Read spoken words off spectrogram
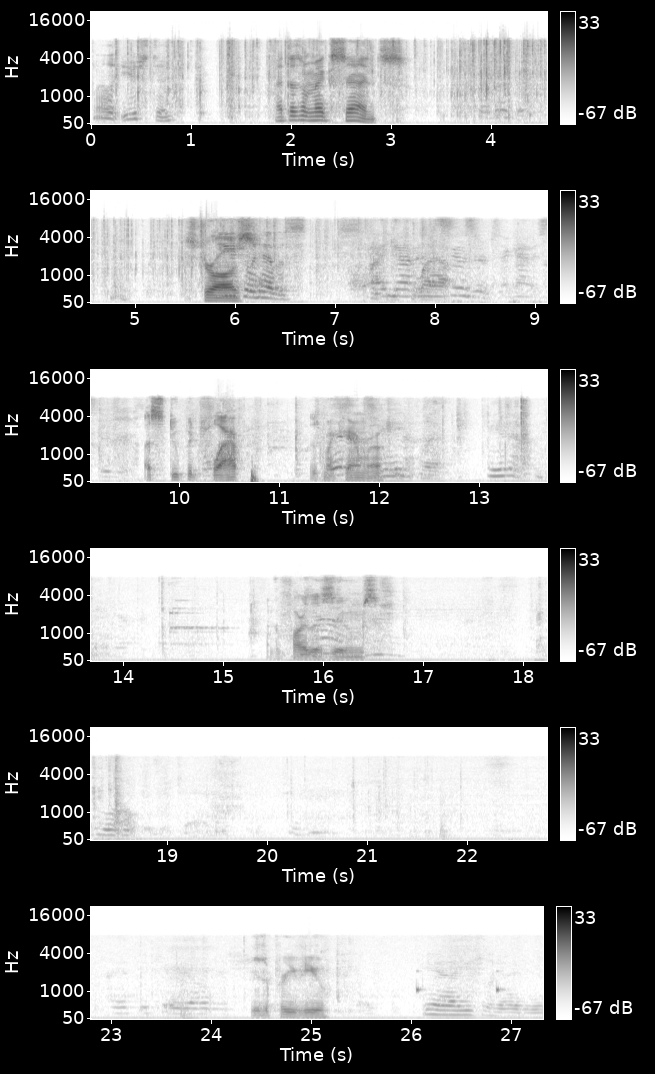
Well, it used to. That doesn't make sense. I Straws. usually have a s- I sticky got a flap. scissors, I got a scissors. A stupid flap. There's my camera. Yeah. Look how far this zooms. Here's a preview. Yeah, usually I do.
